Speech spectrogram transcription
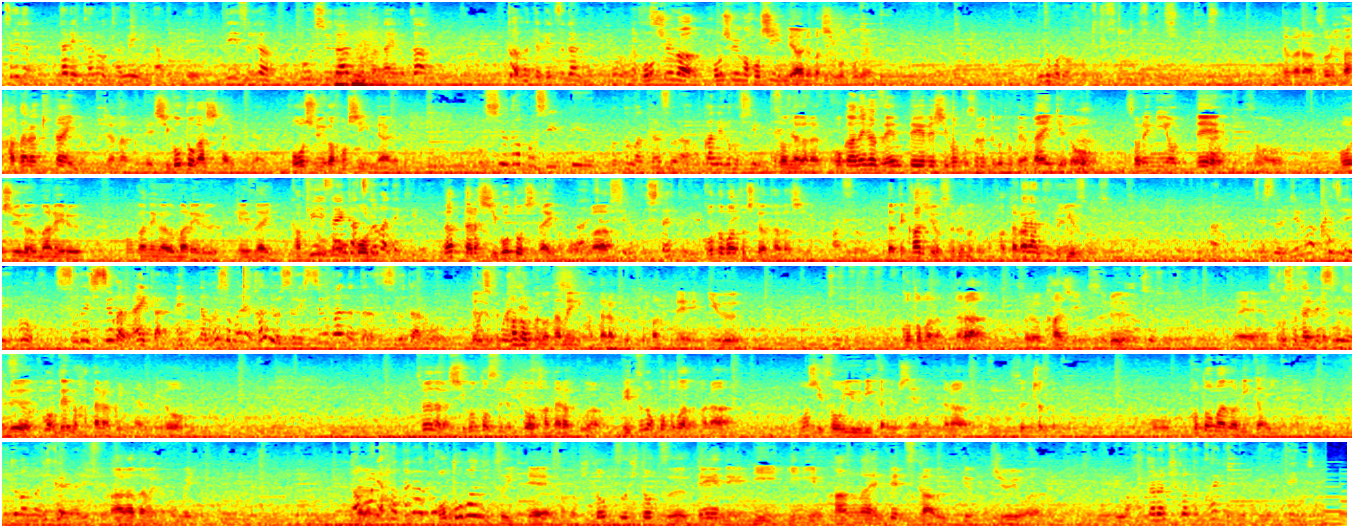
それが誰かのためになってでそれが報酬があるのかないのかとはまた別なんだけど。報酬が報酬が欲しいんであれば仕事だよ。だからだからそれは働きたいのじゃなくて仕事がしたいんだよ報酬が欲しいんであれば。報酬が欲しいっていうのとまたそらお金が欲しいみたいな。そうだからお金が前提で仕事するってことではないけど、うん。それによってその報酬が生まれるお金が生まれる経済活動経済活が起こる。動ができる。だったら仕事したいの方が仕事したいという。言葉としては正しい。あそう。だって家事をするのでも働働くくっていう。そうそうあじゃあそれ自分は家事をする必要がないからね。だからもしそこで家事をする必要があるんだったらするだろう。もしこれで。家族のために働くとかっていう言葉だったらそれを家事をする、そうそううんそうそうそう。えー、そう子育てする。選択をするもう全部働くになるけどそれはだから仕事すると働くは別の言葉だからもしそういう理解をしてんだったらそれちょっとこう言葉の理解をね言葉の理解ができてる。改めた方がいい。と思うあんまり働く。言葉についてその一つ一つ丁寧に意味を考えて使うっていうのが重要なの今働き方改革って言ってんじゃん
